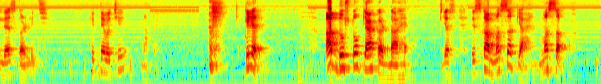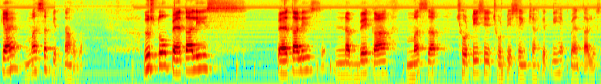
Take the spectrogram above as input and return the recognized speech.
लेस कर लीजिए। कितने बचे नब्बे। क्लियर अब दोस्तों क्या करना है? यस इसका मसब क्या है? मसब क्या है? मसब कितना होगा? दोस्तों, पैतालीस पैतालीस, नब्बे का मसब छोटी से छोटी संख्या कितनी है? पैंतालीस।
